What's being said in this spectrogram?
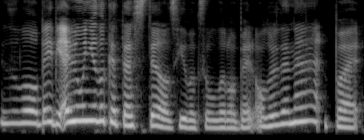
He's a little baby. I mean, when you look at the stills, he looks a little bit older than that. But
